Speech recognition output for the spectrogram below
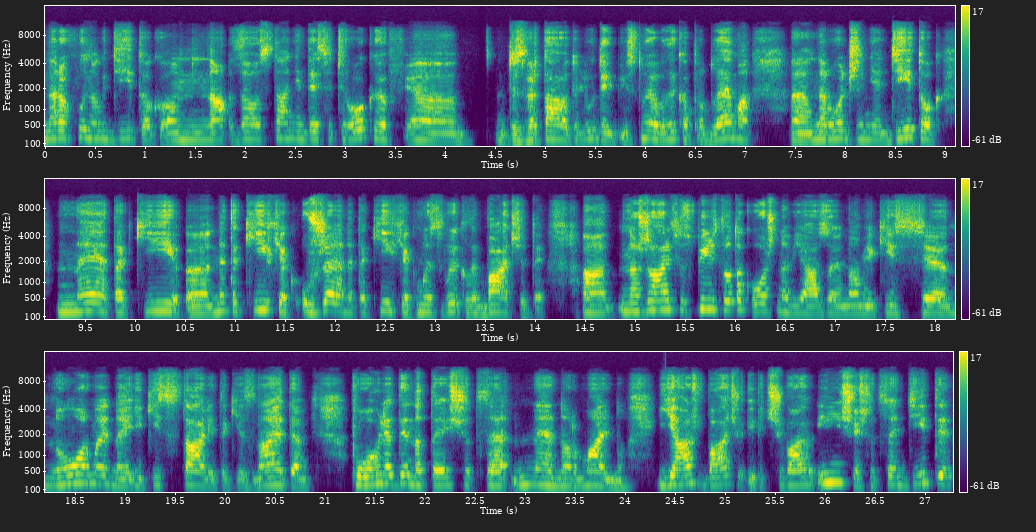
На рахунок діток на за останні 10 років е, звертають люди, існує велика проблема е, народження діток не такі, е, не таких, як уже не таких, як ми звикли бачити. На жаль, суспільство також нав'язує нам якісь е, норми, на якісь сталі такі, знаєте, погляди на те, що це ненормально. Я ж бачу і відчуваю інше, що це діти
